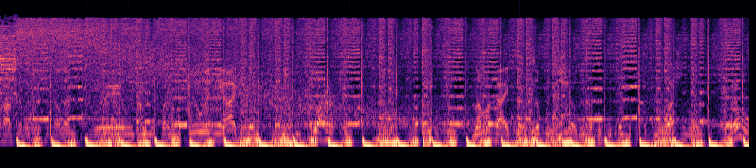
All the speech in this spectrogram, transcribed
Палов намагався виключити, але вилетіли, перехопили м'яч. Удар. Намагається забити ще один або витримати таку влажену перемогу.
